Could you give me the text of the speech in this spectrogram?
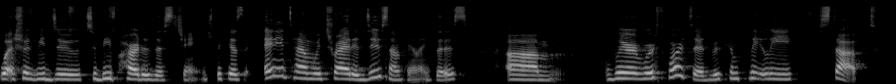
what should we do to be part of this change? Because anytime we try to do something like this um, we're we're thwarted we're completely stopped.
